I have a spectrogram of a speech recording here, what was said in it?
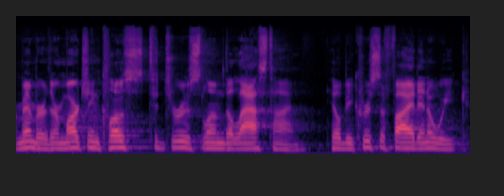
Remember, they're marching close to Jerusalem the last time. He'll be crucified in a week.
